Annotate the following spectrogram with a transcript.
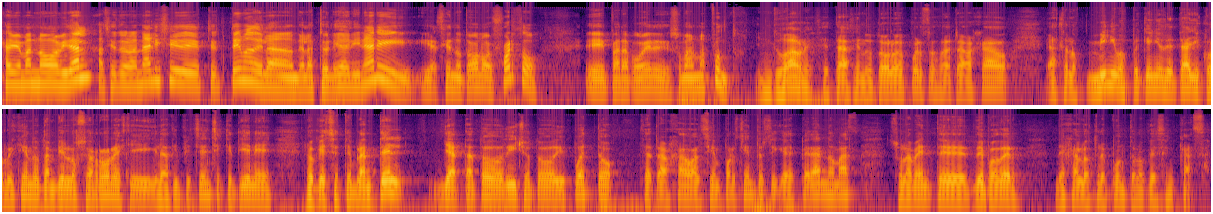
Jaime Más Nova Vidal, haciendo el análisis de este tema de la, de la actualidad de Linares y, y haciendo todos los esfuerzos eh, para poder eh, sumar más puntos. Indudable, se está haciendo todos los esfuerzos, se ha trabajado hasta los mínimos pequeños detalles, corrigiendo también los errores y, las deficiencias que tiene lo que es este plantel. Ya está todo dicho, todo dispuesto, se ha trabajado al 100%, así que esperar nomás solamente de poder dejar los tres puntos lo que es en casa.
